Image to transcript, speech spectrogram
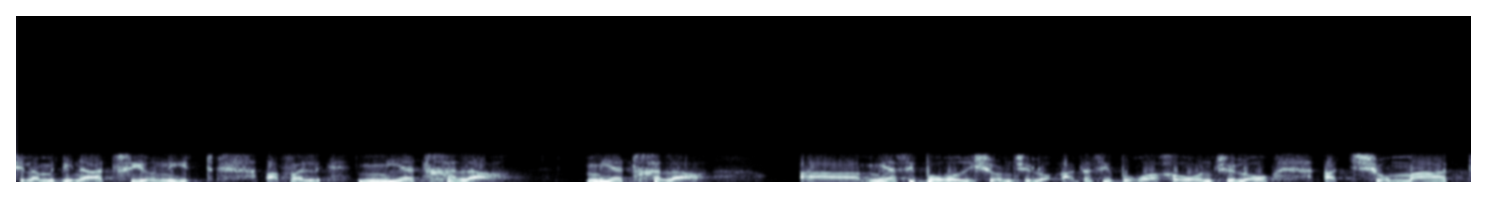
של המדינה הציונית, אבל מהתחלה, מהתחלה, מהסיפור הראשון שלו? עד הסיפור האחרון שלו, את שומעת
